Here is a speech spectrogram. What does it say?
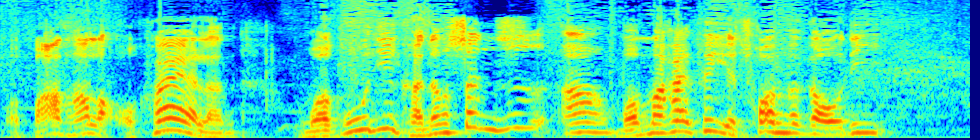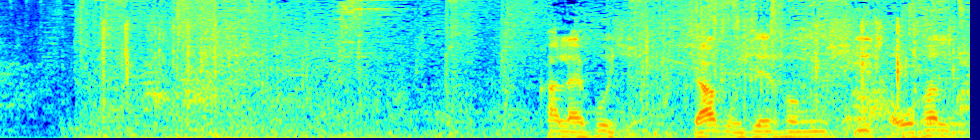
我拔塔老快了我估计可能甚至啊我们还可以创个高地看来不行。峡谷先锋吸仇恨。了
